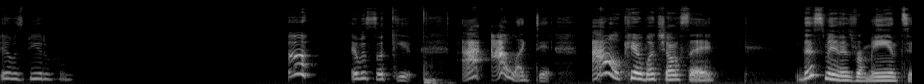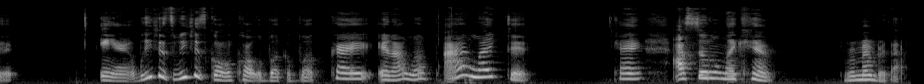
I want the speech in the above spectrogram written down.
It was beautiful. Oh, it was so cute. I, I liked it. I don't care what y'all say. This man is romantic. And we just we just gonna call a buck a buck, okay? And I loved I liked it. Okay? I still don't like him. Remember that.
